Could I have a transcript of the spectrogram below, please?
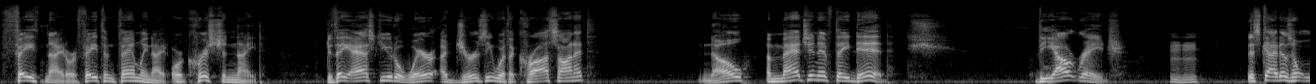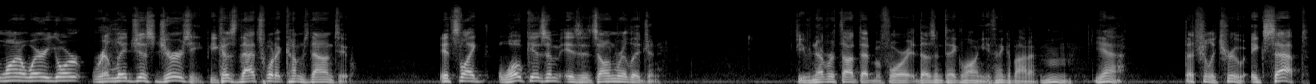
faith night or faith and family night or Christian night, do they ask you to wear a jersey with a cross on it? No. Imagine if they did. The outrage. Mm-hmm. This guy doesn't want to wear your religious jersey because that's what it comes down to. It's like wokeism is its own religion. If you've never thought that before, it doesn't take long. You think about it. Hmm, yeah, that's really true. Except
